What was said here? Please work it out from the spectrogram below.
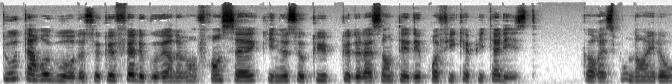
tout à rebours de ce que fait le gouvernement français qui ne s'occupe que de la santé des profits capitalistes. Correspondant Hello.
